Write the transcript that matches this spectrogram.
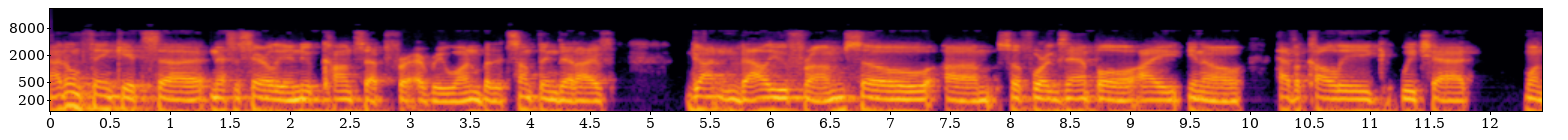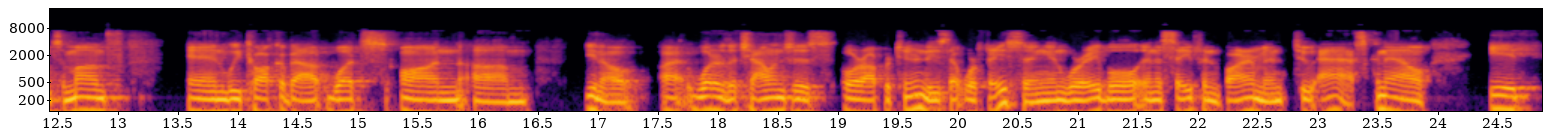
I don't think it's uh, necessarily a new concept for everyone, but it's something that I've gotten value from. So, um, so for example, I you know have a colleague we chat once a month, and we talk about what's on. Um, you know, uh, what are the challenges or opportunities that we're facing, and we're able in a safe environment to ask. Now, it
